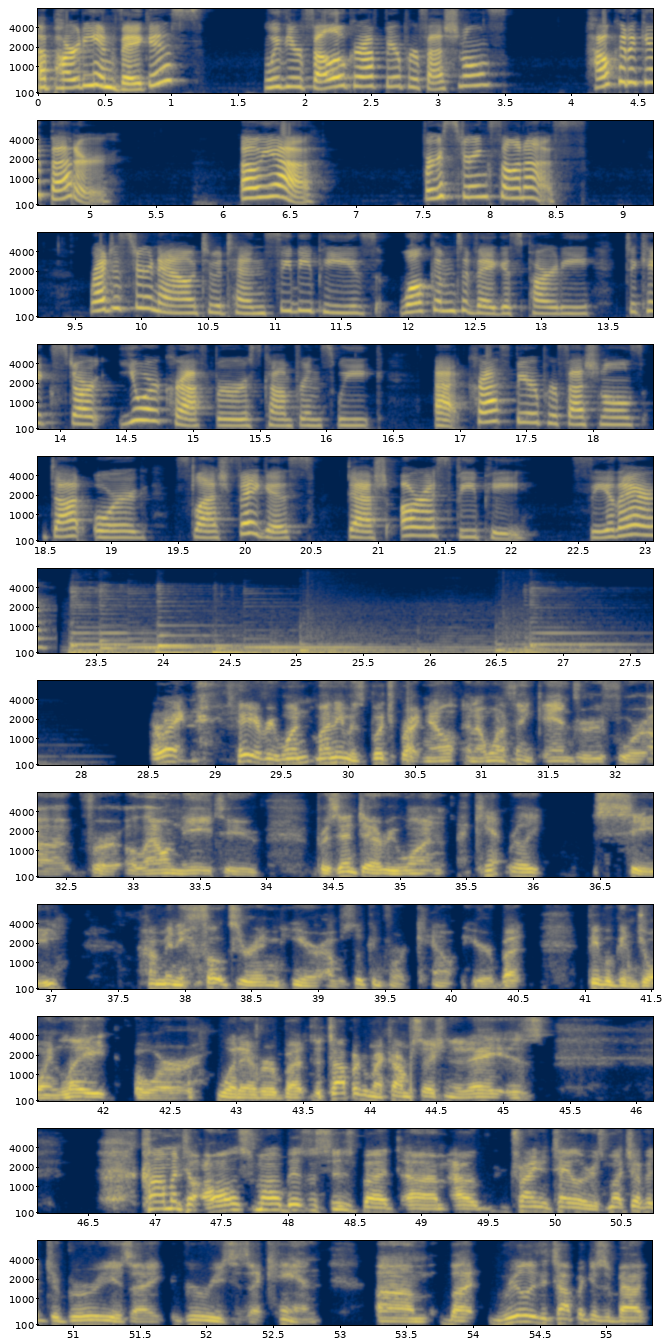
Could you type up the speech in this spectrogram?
A party in Vegas? With your fellow craft beer professionals? How could it get better? Oh, yeah. First drinks on us. Register now to attend CBP's Welcome to Vegas party to kickstart your craft brewers conference week at craftbeerprofessionals.org slash Vegas dash RSVP. See you there. All right. Hey, everyone. My name is Butch Bracknell, and I want to thank Andrew for uh, for allowing me to present to everyone. I can't really see how many folks are in here. I was looking for a count here, but people can join late or whatever. But the topic of my conversation today is common to all small businesses, but um, I'm trying to tailor as much of it to brewery as I breweries as I can. Um, but really, the topic is about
